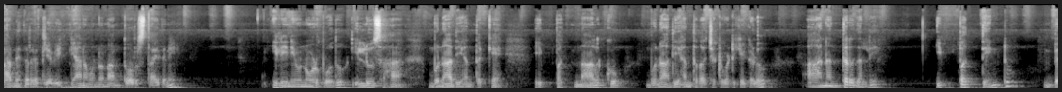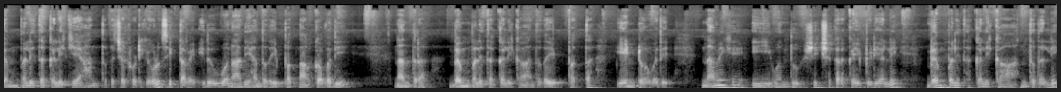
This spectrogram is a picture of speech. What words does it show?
ಆರನೇ ತರಗತಿಯ ವಿಜ್ಞಾನವನ್ನು ನಾನು ತೋರಿಸ್ತಾ ಇದ್ದೀನಿ. ಇಲ್ಲಿ ನೀವು ನೋಡ್ಬೋದು, ಇಲ್ಲೂ ಸಹ ಬುನಾದಿ ಹಂತಕ್ಕೆ ಇಪ್ಪತ್ನಾಲ್ಕು ಬುನಾದಿ ಹಂತದ ಚಟುವಟಿಕೆಗಳು, ಆ ನಂತರದಲ್ಲಿ ಇಪ್ಪತ್ತೆಂಟು ಬೆಂಬಲಿತ ಕಲಿಕೆಯ ಹಂತದ ಚಟುವಟಿಕೆಗಳು ಸಿಗ್ತವೆ. ಇದು ಬುನಾದಿ ಹಂತದ ಇಪ್ಪತ್ನಾಲ್ಕು ಅವಧಿ, ನಂತರ ಬೆಂಬಲಿತ ಕಲಿಕಾ ಹಂತದ ಇಪ್ಪತ್ತ ಎಂಟು ಅವಧಿ. ನಮಗೆ ಈ ಒಂದು ಶಿಕ್ಷಕರ ಕೈಪಿಡಿಯಲ್ಲಿ ಬೆಂಬಲಿತ ಕಲಿಕಾ ಹಂತದಲ್ಲಿ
